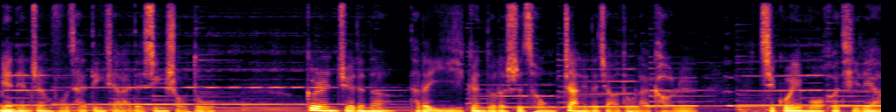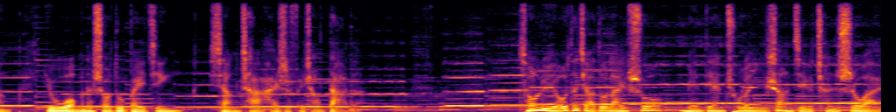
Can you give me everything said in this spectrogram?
缅甸政府才定下来的新首都。个人觉得呢，它的意义更多的是从战略的角度来考虑。其规模和体量与我们的首都北京相差还是非常大的。从旅游的角度来说，缅甸除了以上几个城市外，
